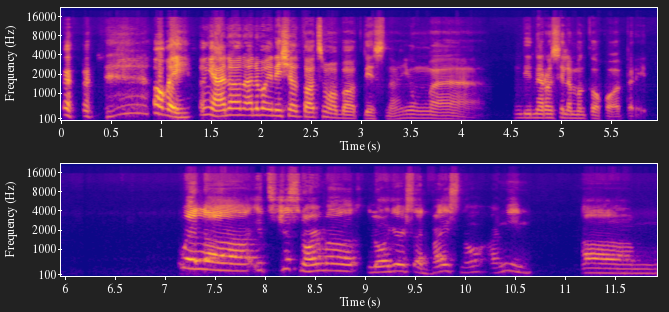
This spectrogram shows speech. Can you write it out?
okay. Ang ano, ano, ano bang initial thoughts mo about this, no? Yung uh, hindi na raw sila magko-cooperate. Well, uh, it's just normal lawyer's advice, no? I mean, um,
